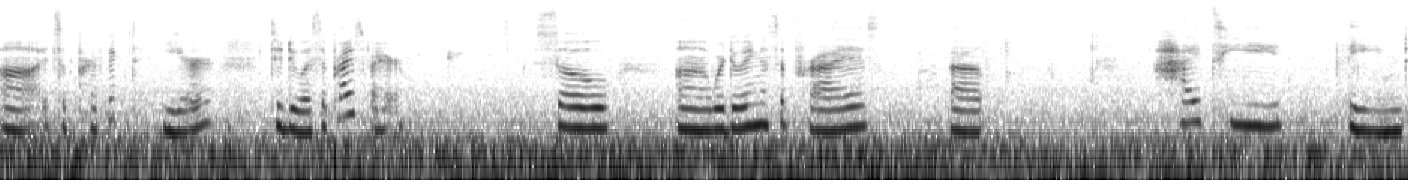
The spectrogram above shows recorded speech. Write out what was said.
Uh, it's a perfect year to do a surprise for her. So uh, we're doing a surprise uh, high tea themed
